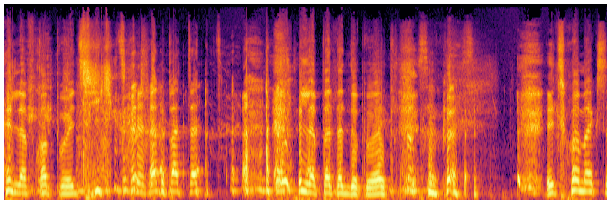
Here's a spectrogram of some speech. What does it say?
c'est de la frappe poétique. la patate. C'est de la patate de poète. Et toi, Max,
